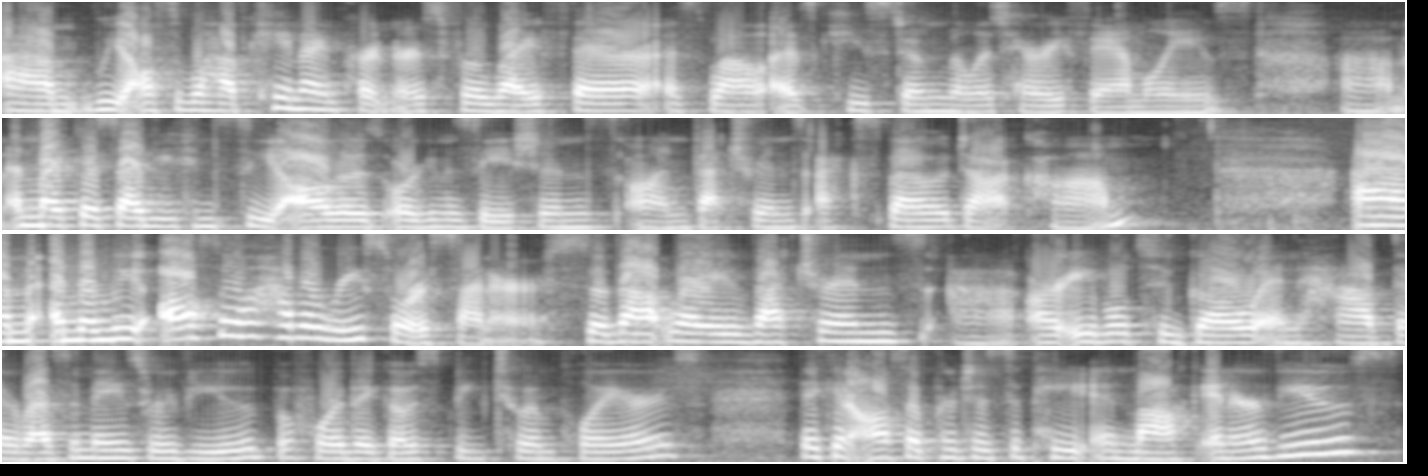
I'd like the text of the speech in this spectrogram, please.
Um, we also will have Canine Partners for Life there, as well as Keystone Military Families. Um, and like I said, you can see all those organizations on veteransexpo.com. Um, and then we also have a resource center, so that way veterans uh, are able to go and have their resumes reviewed before they go speak to employers. They can also participate in mock interviews,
